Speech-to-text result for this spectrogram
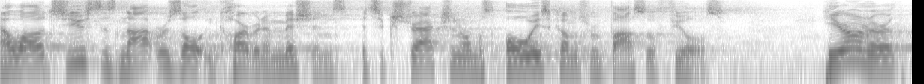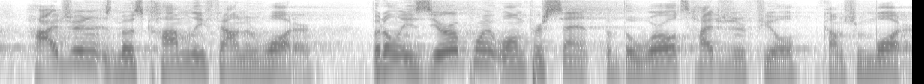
Now, while its use does not result in carbon emissions, its extraction almost always comes from fossil fuels. Here on Earth, hydrogen is most commonly found in water, but only 0.1% of the world's hydrogen fuel comes from water.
